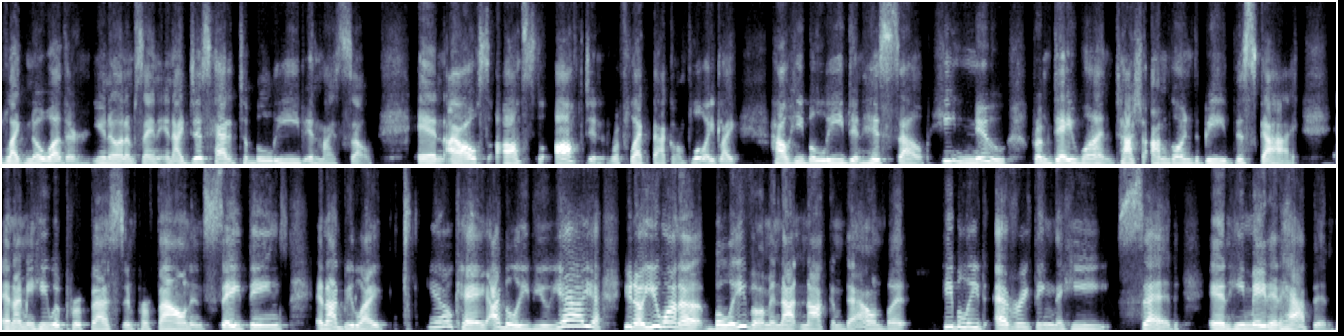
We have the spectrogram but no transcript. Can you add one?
like no other you know what i'm saying? And i just had to believe in myself. And i also, also often reflect back on floyd like how he believed in himself he mm-hmm. knew from day one tasha i'm going to be this guy. And i mean he would profess and profound and say things and i'd be like yeah okay i believe you. Yeah yeah. You know you want to believe him and not knock him down but he believed everything that he said and he made it happen.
